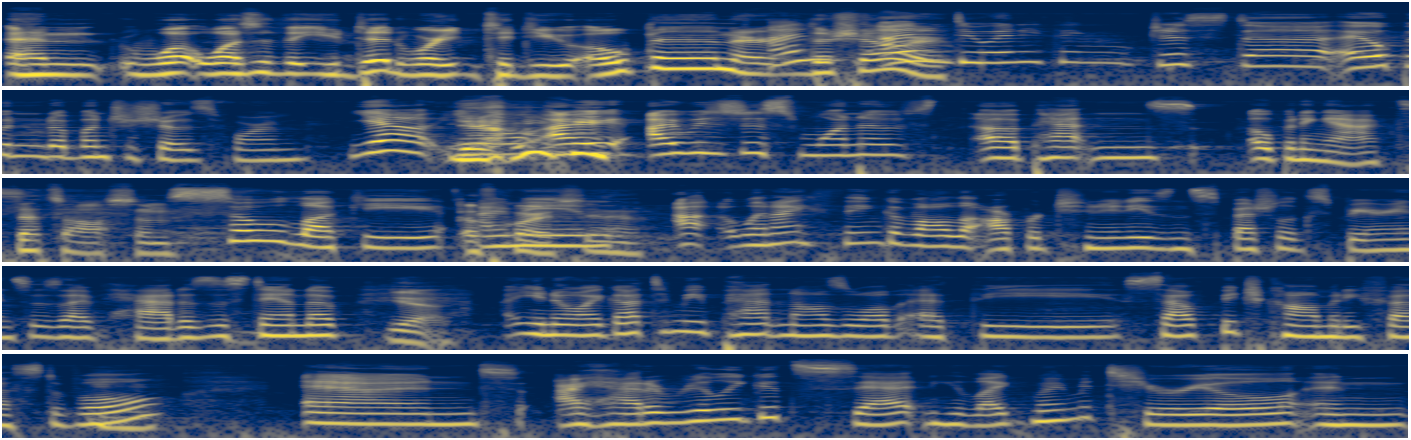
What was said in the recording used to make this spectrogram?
And what was it that you did? Where did you open or I the show? I didn't do anything. Just uh, I opened a bunch of shows for him. Yeah, you Yeah. know, I I was just one of uh, Patton's opening acts. That's awesome. so lucky. Of I course, mean, yeah. I, when I think of all the opportunities and special experiences I've had as a stand-up, Yeah. you know, I got to meet Patton Oswalt at the South Beach Comedy Festival. Mm-hmm. And I had a really good set, and he liked my material, and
